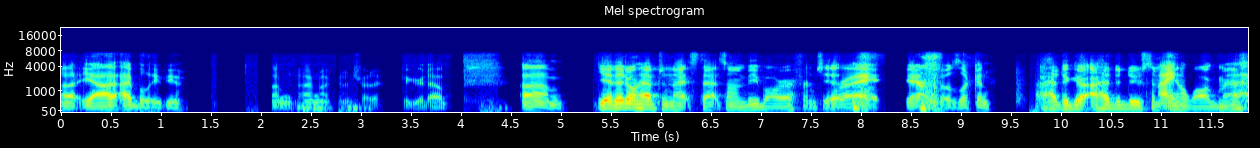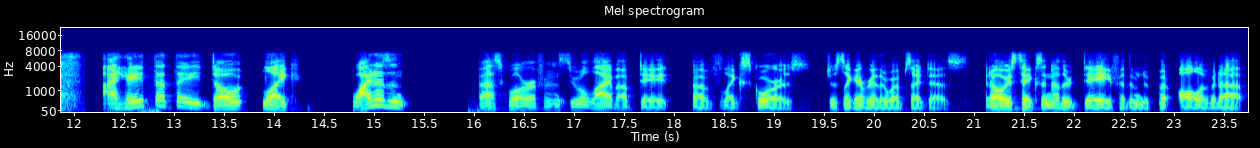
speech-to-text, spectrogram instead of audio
uh, yeah, I, I believe you. I'm I'm not gonna try to figure it out. Um, Yeah, they don't have tonight stats on B-ball reference yet. right. Yeah, that's what I was looking. I had to go. I had to do some I- analog math. I hate that they don't like. Why doesn't Basketball Reference do a live update of like scores, just like every other website does? It always takes another day for them to put all of it up,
